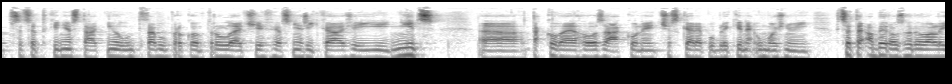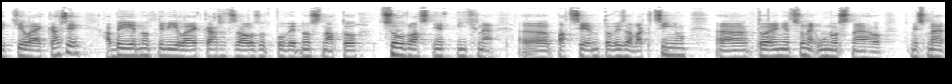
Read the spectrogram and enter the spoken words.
předsedkyně státního ústavu pro kontrolu léčiv jasně říká, že jí nic eh, takového zákony České republiky neumožňují. Chcete, aby rozhodovali ti lékaři, aby jednotlivý lékař vzal zodpovědnost na to, co vlastně vpíchne eh, pacientovi za vakcínu? To je něco neúnosného. My jsme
